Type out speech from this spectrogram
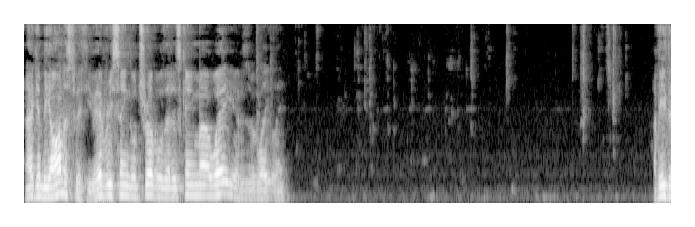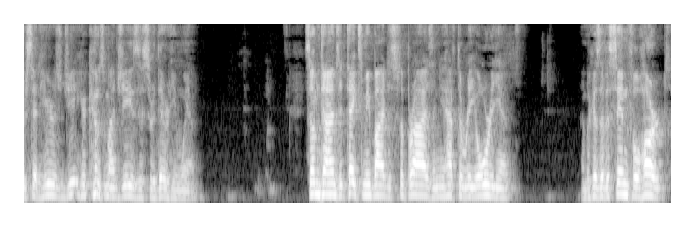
And I can be honest with you, every single trouble that has came my way as of lately. I've either said, Here's Je- here comes my Jesus, or there he went. Sometimes it takes me by surprise and you have to reorient. And because of a sinful heart,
